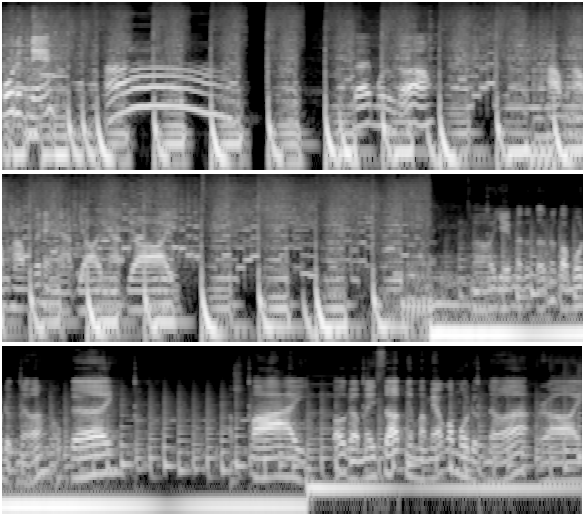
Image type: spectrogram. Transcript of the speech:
mua được nè. À ok mua được nữa không? Không không không cái này nạp rồi nạp rồi ờ vậy mà tôi tưởng nó còn mua được nữa. Ok. Apply có gmail shop nhưng mà méo có mua được nữa. Rồi.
